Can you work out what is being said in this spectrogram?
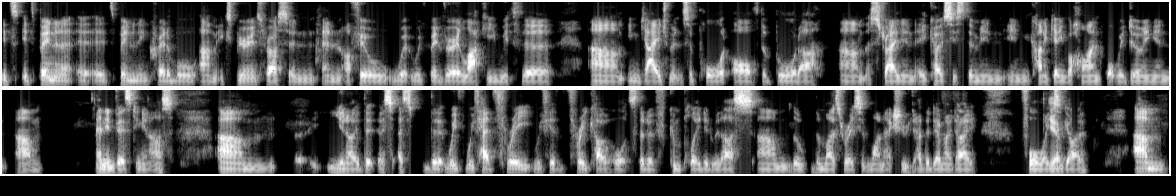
it's it's been a it's been an incredible um, experience for us, and and I feel we've been very lucky with the um, engagement and support of the broader um, Australian ecosystem in in kind of getting behind what we're doing and um, and investing in us. Um, you know that the, we've we've had three we've had three cohorts that have completed with us. Um, the the most recent one actually we had the demo day four weeks yep. ago. Um,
